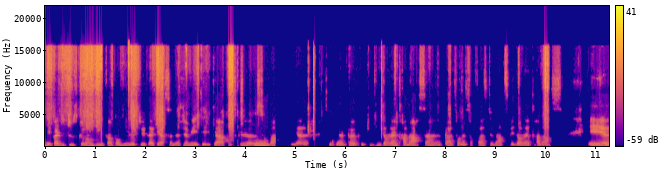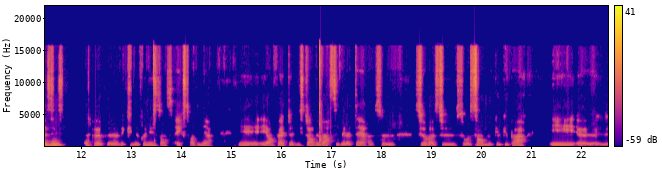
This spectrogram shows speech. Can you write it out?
n'est pas du tout ce que l'on dit quand on dit le dieu de la guerre, ça n'a jamais été le cas parce que euh, sur Mars, c'est un peuple qui vit dans l'intra-Mars, hein, pas sur la surface de Mars, mais dans l'intra-Mars. Et euh, mhm. c'est un peuple avec une connaissance extraordinaire. Et, et en fait, l'histoire de Mars et de la Terre se, se, se, se ressemblent quelque part. Et euh,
